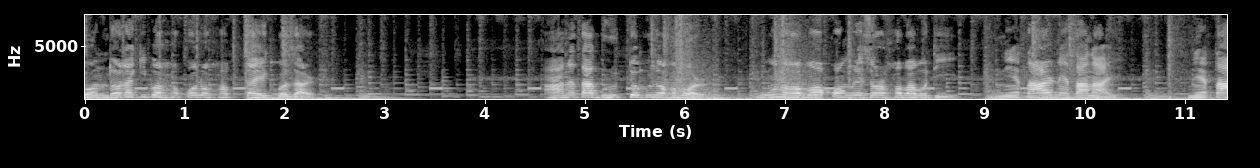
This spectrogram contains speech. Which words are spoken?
বন্ধ থাকিব সকলো সাপ্তাহিক বজাৰ। আন এটা গুৰুত্বপূৰ্ণ খবৰ। কোন হ'ব কংগ্ৰেছৰ সভাপতি? নেতাৰ নেতা নাই। নেতা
